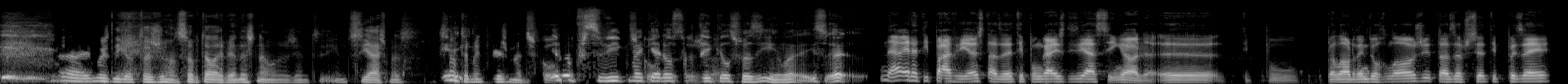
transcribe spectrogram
Ai, mas diga, doutor João, sobre televendas, não, a gente entusiasma-se. São também três manos. Eu não percebi como é que Desculpa, era o sorteio que eles faziam. Isso, é- Não, era tipo à vez, estás a ver? Tipo, um gajo dizia assim: olha, eh, tipo, pela ordem do relógio, estás a perceber? Tipo, depois é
